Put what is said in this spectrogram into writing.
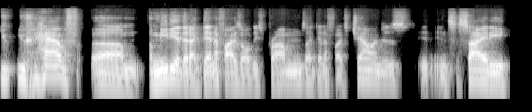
you, you have um, a media that identifies all these problems, identifies challenges in, in society,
